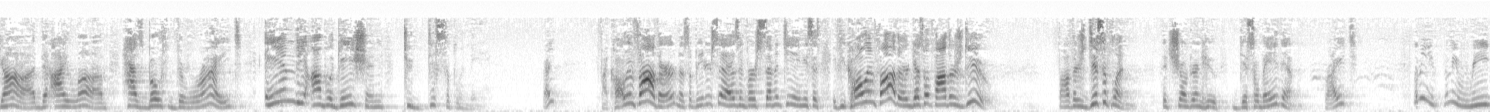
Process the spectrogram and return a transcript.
God that I love has both the right and the obligation to discipline me. Right? If I call him Father, that's what Peter says in verse 17. He says, if you call him Father, guess what fathers do? Fathers discipline the children who disobey them, right? Let me, let me read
